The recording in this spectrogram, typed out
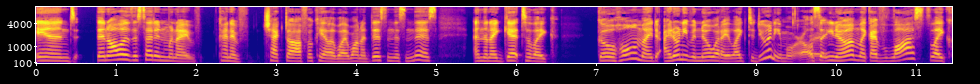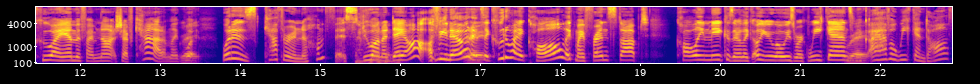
And then all of a sudden, when I've kind of checked off, okay, well, I wanted this and this and this, and then I get to like go home, I, d- I don't even know what I like to do anymore. Also, Right. you know, I'm like, I've lost like who I am if I'm not Chef Cat. I'm like, what? Right. What does Catherine Humphus do on a day off? You know, and Right. it's like, who do I call? Like, my friends stopped calling me because they're like, "Oh, you always work weekends." I'm like, I have a weekend off.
